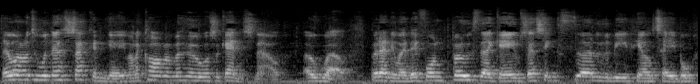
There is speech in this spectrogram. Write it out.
they went on to win their second game, and I can't remember who it was against now. Oh well. But anyway, they've won both their games. They're sitting third in the BPL table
